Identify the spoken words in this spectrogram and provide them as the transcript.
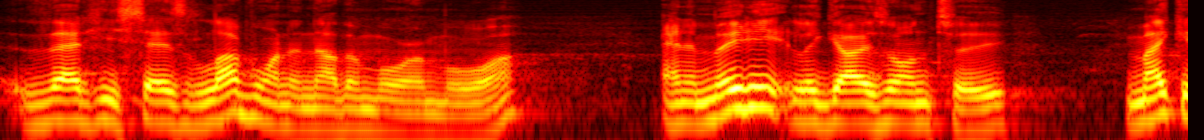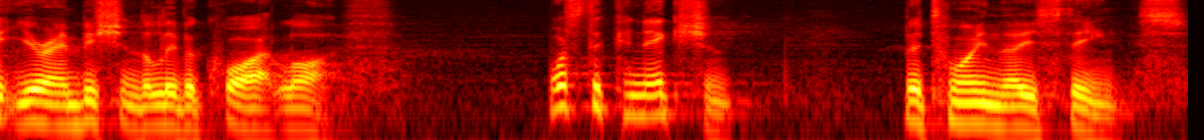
that he says, Love one another more and more, and immediately goes on to make it your ambition to live a quiet life? What's the connection between these things?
